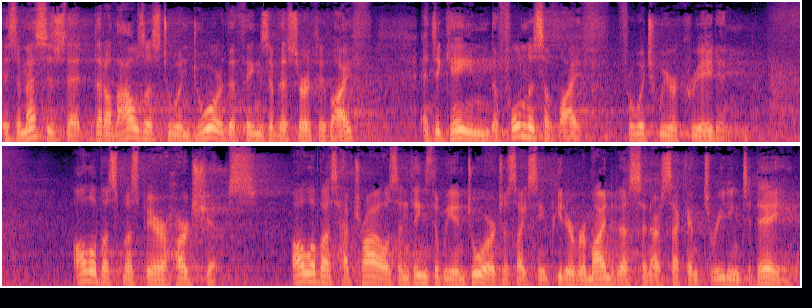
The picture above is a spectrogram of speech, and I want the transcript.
is a message that, that allows us to endure the things of this earthly life and to gain the fullness of life for which we were created. All of us must bear hardships. All of us have trials and things that we endure, just like St. Peter reminded us in our second reading today.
